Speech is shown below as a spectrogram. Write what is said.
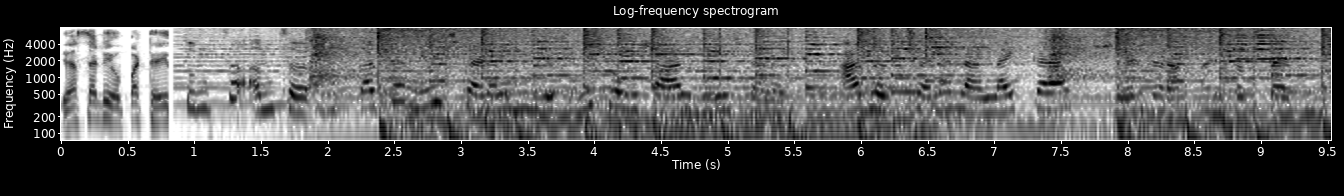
यासाठी हो पठ्य तुमचं आमचं हक्काचं न्यूज चॅनल म्हणजेच विश्वविशाल न्यूज चॅनल आजच चॅनलला लाईक करा शेअर करा आणि सबस्क्राईब करा.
